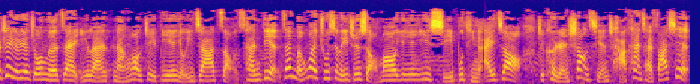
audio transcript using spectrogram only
而这个月中呢，在宜兰南澳这边有一家早餐店，在门外出现了一只小猫，奄奄一息，不停哀叫。这客人上前查看，才发现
